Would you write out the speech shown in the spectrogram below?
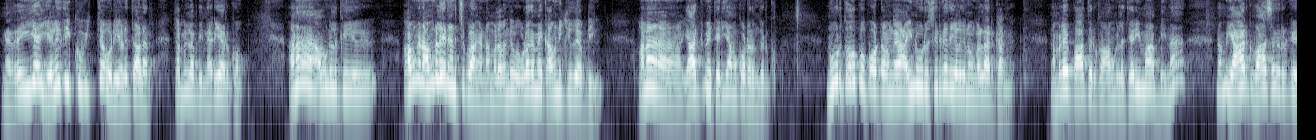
நிறைய எழுதி குவித்த ஒரு எழுத்தாளர். தமிழ் அப்படி நிறையா இருக்கும். ஆனால் அவங்களுக்கு அவங்க அவங்களே நினச்சிக்குவாங்க நம்மளை வந்து உலகமே கவனிக்குது அப்படின்னு. ஆனால் யாருக்குமே தெரியாமல் கூட இருந்திருக்கும். நூறு தொகுப்பு போட்டவங்க ஐநூறு சிறுகதை எழுதினவங்களாம் இருக்காங்க. நம்மளே பார்த்துருக்கோம். அவங்களுக்கு தெரியுமா அப்படின்னா நம்ம யாருக்கு வாசகருக்கு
